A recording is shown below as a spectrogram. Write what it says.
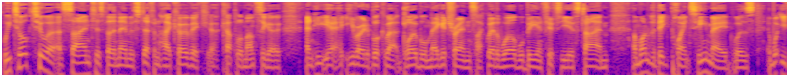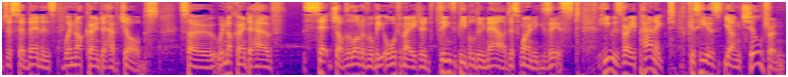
We talked to a, a, scientist by the name of Stefan Hajkowicz a couple of months ago, and he he wrote a book about global megatrends, like where the world will be in 50 years' time. And one of the big points he made was what you've just said then is we're not going to have jobs. So we're not going to have set jobs. A lot of it will be automated. Things that people do now just won't exist. He was very panicked because he has young children,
